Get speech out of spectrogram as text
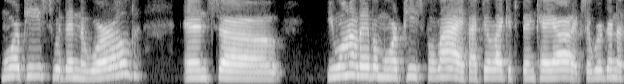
more peace within the world. And so you want to live a more peaceful life. I feel like it's been chaotic. So we're going to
